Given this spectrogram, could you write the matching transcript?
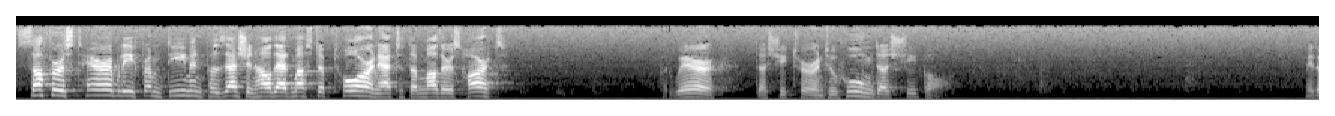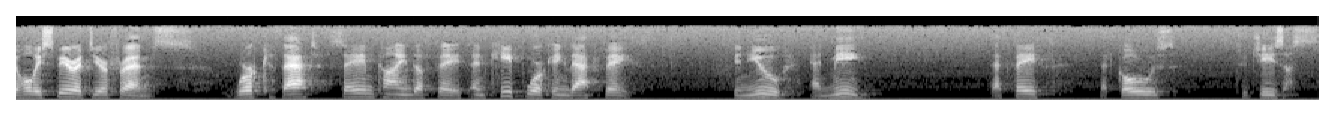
suffers terribly from demon possession, how that must have torn at the mother's heart. But where does she turn? To whom does she go? May the Holy Spirit, dear friends, work that same kind of faith and keep working that faith in you and me. That faith that goes to Jesus.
